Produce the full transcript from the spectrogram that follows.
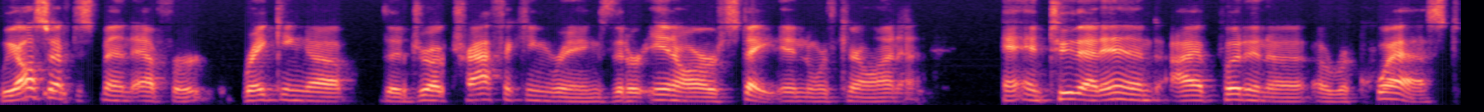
We also have to spend effort breaking up the drug trafficking rings that are in our state, in North Carolina. And, and to that end, I have put in a, a request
